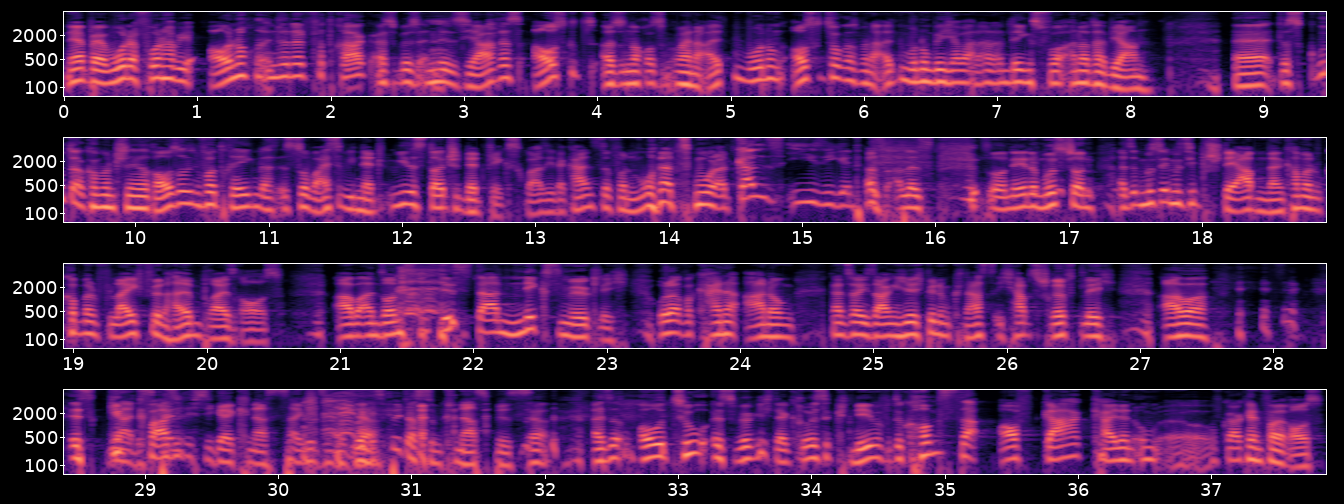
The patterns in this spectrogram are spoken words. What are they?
Ja, bei Vodafone habe ich auch noch einen Internetvertrag, also bis Ende des Jahres, also noch aus meiner alten Wohnung, ausgezogen aus meiner alten Wohnung bin ich aber allerdings vor anderthalb Jahren. Äh, das ist gut, da kommt man schnell raus aus den Verträgen, das ist so, weißt du, wie, Net wie das deutsche Netflix quasi, da kannst du von Monat zu Monat, ganz easy geht das alles. So, nee, du musst schon, also du musst im Prinzip sterben, dann kann man, kommt man vielleicht für einen halben Preis raus. Aber ansonsten ist da nix möglich. Oder aber keine Ahnung, kannst du vielleicht sagen, hier, ich bin im Knast, ich hab's schriftlich, aber es gibt ja, das quasi ist kein richtiger Knast. Zeig uns ein das Bild, dass du im Knast bist. ja, also O2 ist wirklich der größte Knebel. Du kommst da auf gar keinen, um, äh, auf gar keinen Fall raus.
